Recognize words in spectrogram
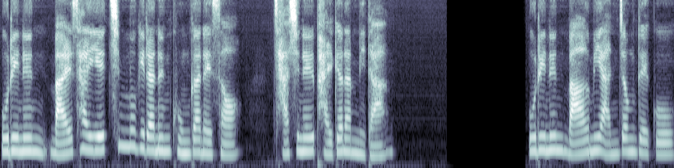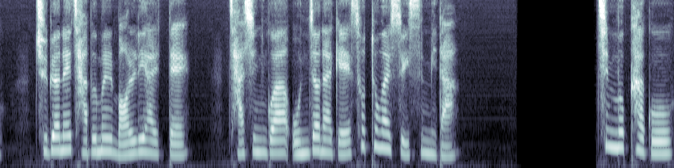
우리는 말 사이의 침묵이라는 공간에서 자신을 발견합니다. 우리는 마음이 안정되고 주변의 잡음을 멀리 할 때 자신과 온전하게 소통할 수 있습니다. 침묵하고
